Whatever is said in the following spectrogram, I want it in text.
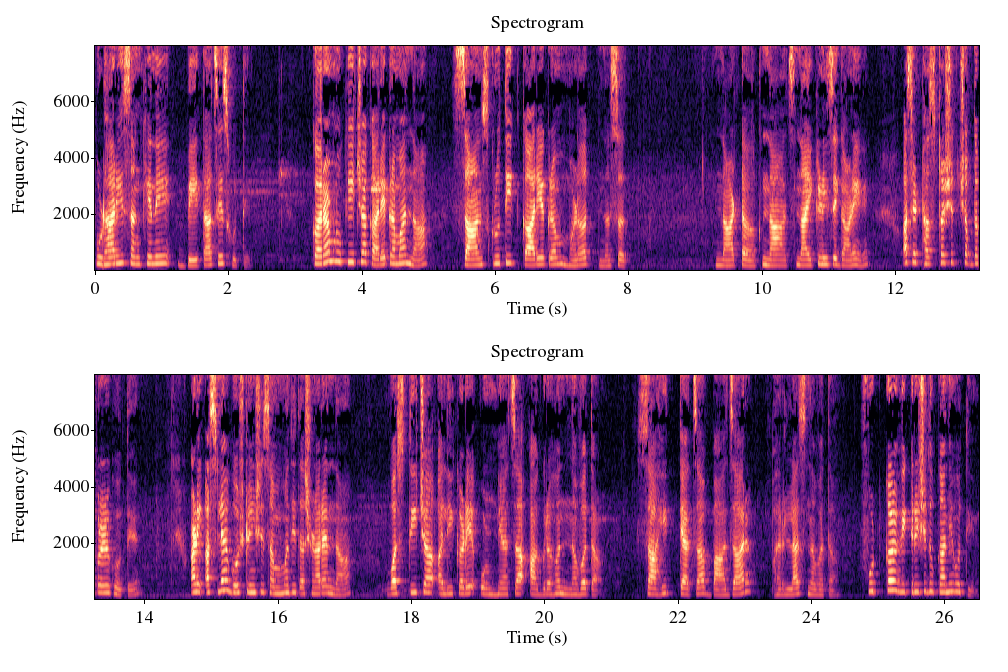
पुढारी संख्येने बेताचेच होते. करमणुकीच्या कार्यक्रमांना सांस्कृतिक कार्यक्रम म्हणत नसत. नाटक नाच नायकिणीचे गाणे असे ठसठशीत शब्दप्रयोग होते. आणि असल्या गोष्टींशी संबंधित असणाऱ्यांना वस्तीच्या अलीकडे ओढण्याचा आग्रह नव्हता. साहित्याचा बाजार भरलाच नव्हता. फुटकळ विक्रीची दुकाने होती.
